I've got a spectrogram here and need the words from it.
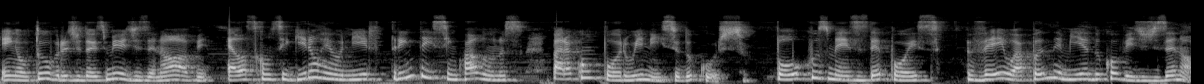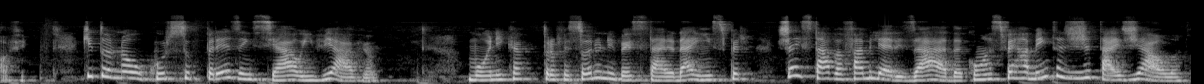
Em outubro de 2019, elas conseguiram reunir 35 alunos para compor o início do curso. Poucos meses depois, veio a pandemia do Covid-19, que tornou o curso presencial inviável. Mônica, professora universitária da INSPER, já estava familiarizada com as ferramentas digitais de aula,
